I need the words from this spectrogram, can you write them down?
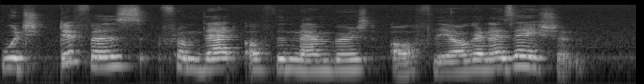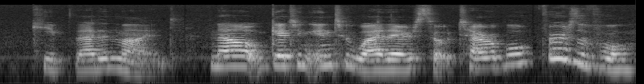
which differs from that of the members of the organization. Keep that in mind. Now, getting into why they're so terrible. First of all,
